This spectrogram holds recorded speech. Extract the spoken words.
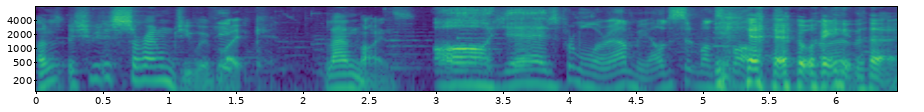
Should we just surround you with like landmines? Oh yeah, just put them all around me. I'll just sit in one spot. Yeah, wait there.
